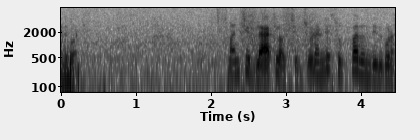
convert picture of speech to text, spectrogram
ఇదిగోండి. మంచి బ్లాక్లో వచ్చింది. చూడండి సూపర్ ఉంది ఇది కూడా.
